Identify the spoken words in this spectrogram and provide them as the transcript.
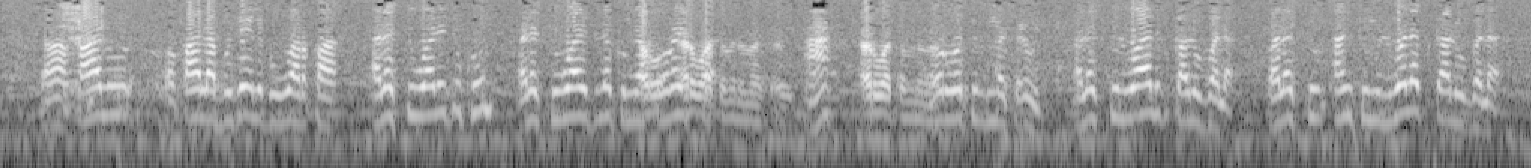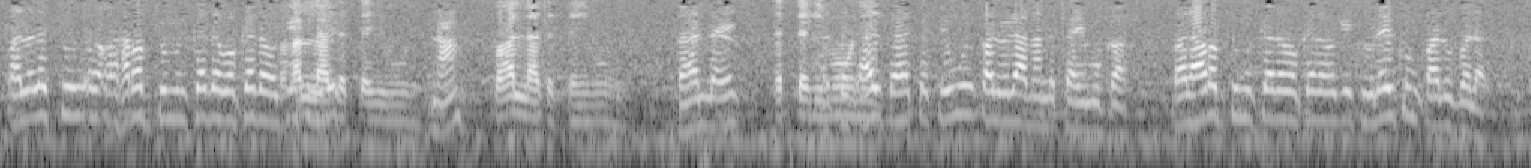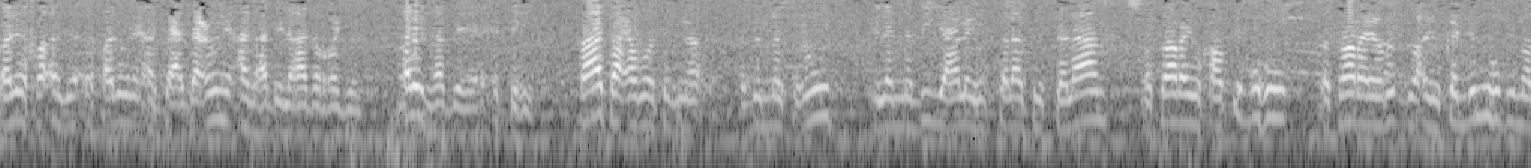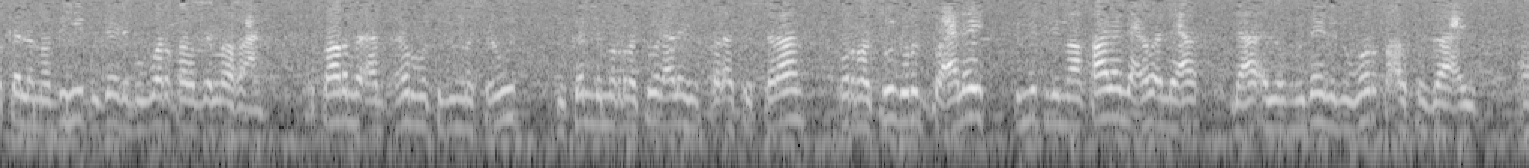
قالوا وقال أبو ذيل بن ورقة ألست والدكم؟ ألست والد لكم يا قريش؟ عروة بن مسعود ها؟ عروة بن مسعود عروة بن مسعود ألست الوالد؟ قالوا بلى قال أنتم الولد؟ قالوا بلى قال لست هربت من كذا وكذا وجئت فهل لا تتهموني؟ نعم فهل لا تتهموني؟ فهل لا إيش؟ تتهموني هل تتهموني؟ قالوا لا ما نتهمك قال هربت من كذا وكذا وجئت إليكم قالوا بلى قال خلوني دعوني أذهب إلى هذا الرجل قال اذهب اتهم فأتى عروة بن بن مسعود إلى النبي عليه الصلاة والسلام وصار يخاطبه وصار يرد يكلمه بما كلم به بديل بن ورقة رضي الله عنه. وصار عروة بن مسعود يكلم الرسول عليه الصلاة والسلام والرسول يرد عليه بمثل ما قال لبديل بن ورقة الخزاعي.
